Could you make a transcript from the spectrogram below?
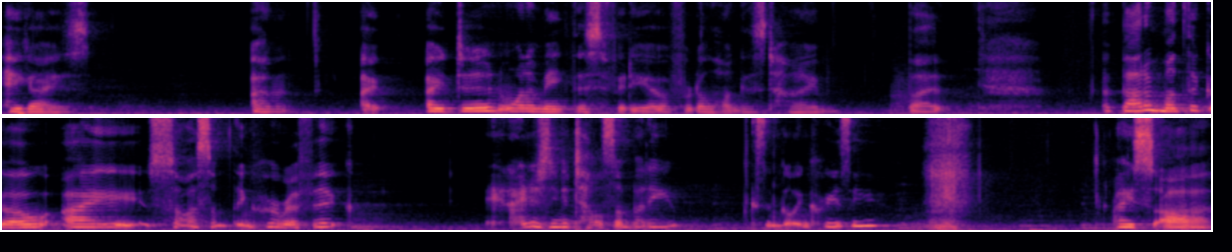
Hey guys, um, I I didn't want to make this video for the longest time, but about a month ago I saw something horrific, and I just need to tell somebody because I'm going crazy. I saw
